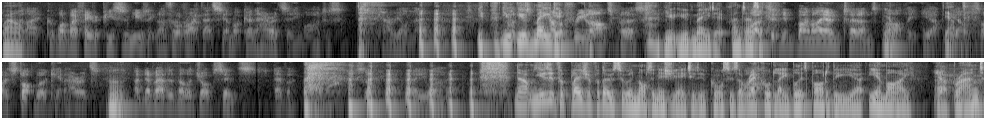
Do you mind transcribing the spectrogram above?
Wow. And I, 'cause one of my favourite pieces of music, and I thought, right, that's it. I'm not going to Harrods anymore. I'll just carry on now. You, you I'll you'd just made it. a freelance person. You, you'd made it. Well, Fantastic. t- by my own terms, partly. Yeah. Yeah. Yeah. So I stopped working at Harrods Hmm. and never had another job since, ever. so there you are. Now, Music for Pleasure, for those who are not initiated, of course, is a record label. It's part of the uh, EMI uh, Yeah. brand.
